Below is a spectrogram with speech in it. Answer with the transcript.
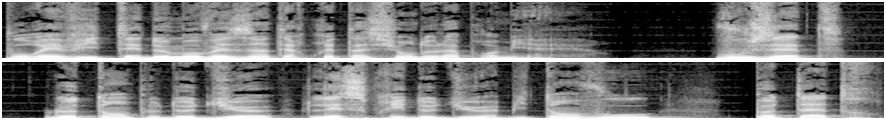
pour éviter de mauvaises interprétations de la première. Vous êtes le temple de Dieu, l'Esprit de Dieu habite en vous, peut-être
